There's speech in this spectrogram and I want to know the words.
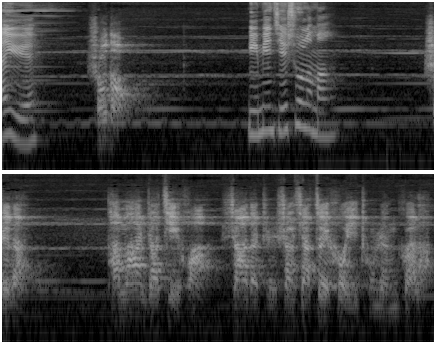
蓝宇，收到。里面结束了吗？是的，他们按照计划杀的只剩下最后一重人格了。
